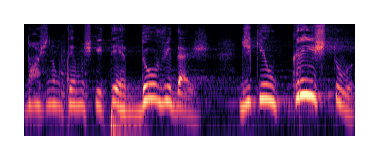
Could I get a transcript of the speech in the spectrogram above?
Nós não temos que ter dúvidas de que o Cristo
